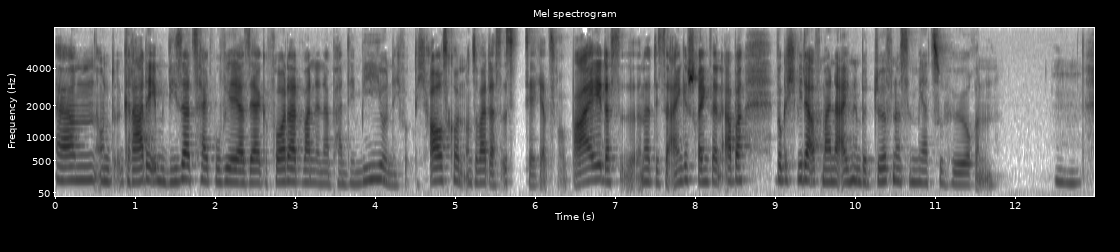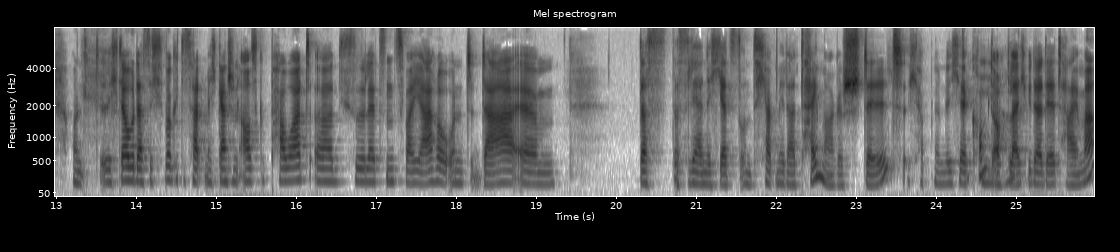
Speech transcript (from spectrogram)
Ähm, und gerade eben in dieser Zeit, wo wir ja sehr gefordert waren in der Pandemie und nicht wirklich raus konnten und so weiter, das ist ja jetzt vorbei, das, ne, diese Eingeschränktheit, aber wirklich wieder auf meine eigenen Bedürfnisse mehr zu hören. Mhm. Und ich glaube, dass ich wirklich, das hat mich ganz schön ausgepowert, äh, diese letzten zwei Jahre. Und da ähm, das, das lerne ich jetzt und ich habe mir da Timer gestellt. Ich habe nämlich, er kommt ja. auch gleich wieder der Timer.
